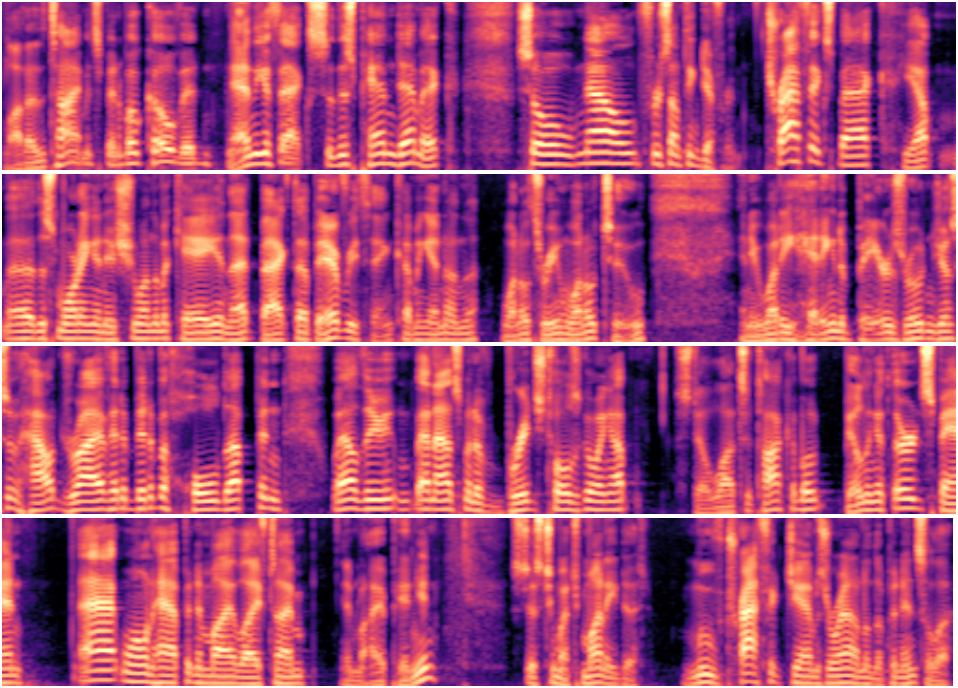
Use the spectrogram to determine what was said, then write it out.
a lot of the time it's been about COVID and the effects of this pandemic. So, now for something different. Traffic's back. Yep, uh, this morning an issue on the MacKay, and that backed up everything coming in on the 103 and 102. Anybody heading to Bayers Road and Joseph Howe Drive had a bit of a holdup, and well, the announcement of bridge tolls going up. Still lots of talk about building a third span. That won't happen in my lifetime, in my opinion. It's just too much money to move traffic jams around on the peninsula.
